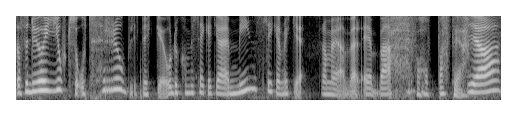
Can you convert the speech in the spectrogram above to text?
alltså, du har ju gjort så otroligt mycket och du kommer säkert göra minst lika mycket framöver, Ebba. Jag får hoppas det. Ja.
